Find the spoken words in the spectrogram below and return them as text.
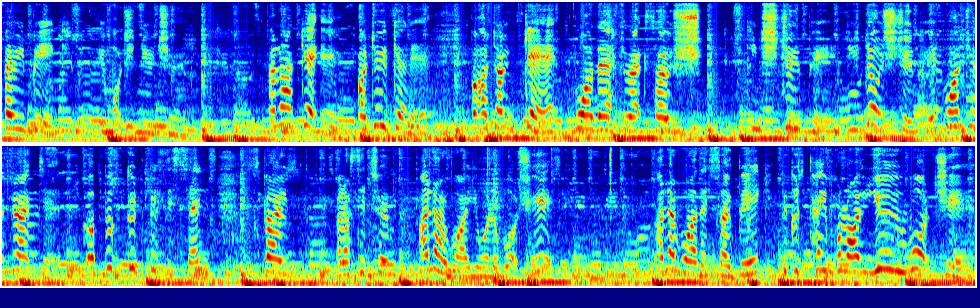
very big in watching YouTube and I get it, I do get it, but I don't get why they have to act so sh fucking stupid. You're not stupid, why do you have to act it? Got a good business sense, I suppose. And I said to him, I know why you want to watch it. I know why they're so big, because people like you watch it.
